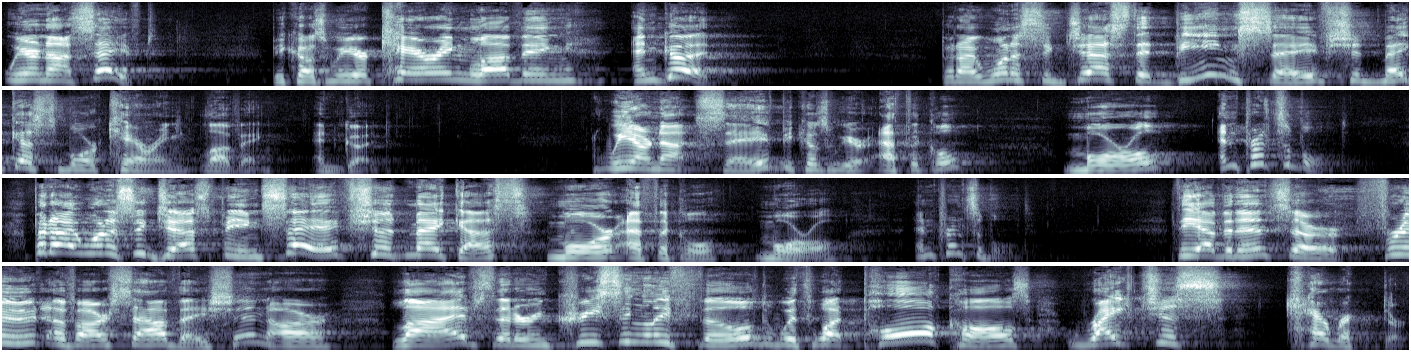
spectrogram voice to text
We are not saved because we are caring, loving, and good. But I want to suggest that being saved should make us more caring, loving, and good. We are not saved because we are ethical, moral, and principled. But I want to suggest being saved should make us more ethical, moral, and principled. The evidence or fruit of our salvation are lives that are increasingly filled with what Paul calls righteous character.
